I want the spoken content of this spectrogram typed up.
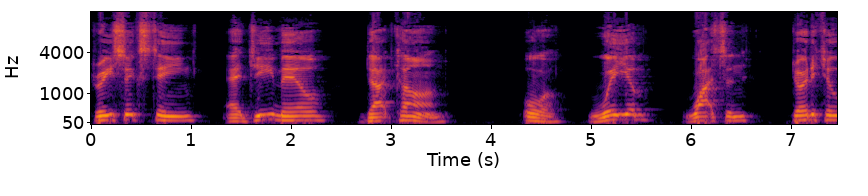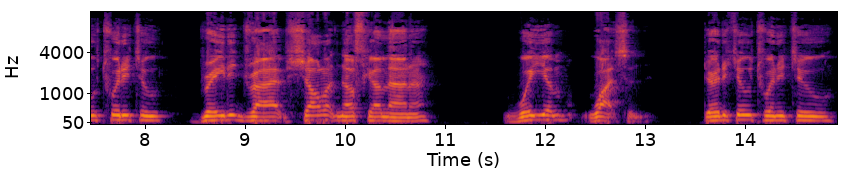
316 at gmail.com or William Watson 3222 Brady Drive, Charlotte, North Carolina. William Watson 3222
